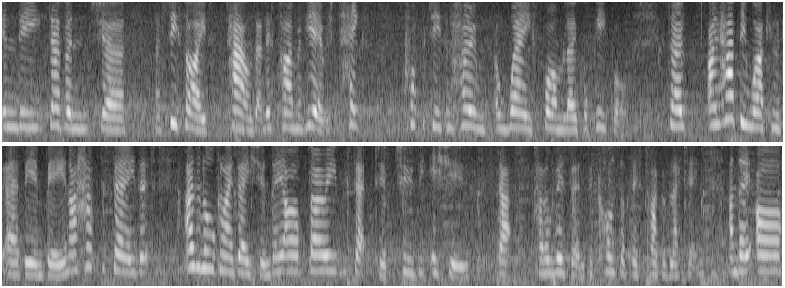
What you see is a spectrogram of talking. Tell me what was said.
in the Devonshire uh, seaside towns at this time of year, which takes properties and homes away from local people. So I have been working with Airbnb, and I have to say that as an organisation, they are very receptive to the issues that have arisen because of this type of letting, and they are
